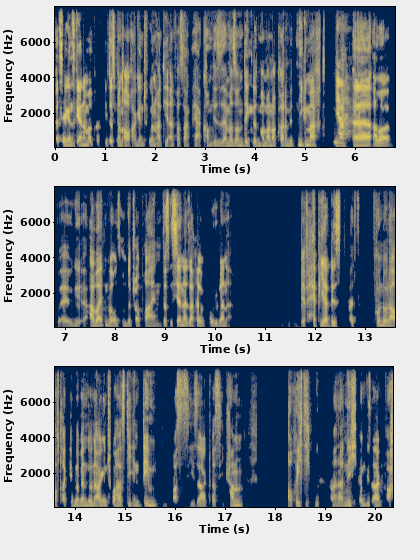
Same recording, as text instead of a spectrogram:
was ja ganz gerne mal passiert, dass man auch Agenturen hat, die einfach sagen, ja komm, dieses Amazon-Ding, das haben wir noch gerade mit nie gemacht. Ja. Äh, aber äh, arbeiten wir uns um den Job rein. Das ist ja eine Sache, wo du dann happier bist als Kunde oder Auftraggeber, wenn du eine Agentur hast, die in dem, was sie sagt, was sie kann, auch richtig gut Man halt nicht irgendwie sagt, ach,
